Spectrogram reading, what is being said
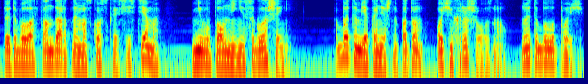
что это была стандартная московская система невыполнения соглашений? Об этом я, конечно, потом очень хорошо узнал, но это было позже.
